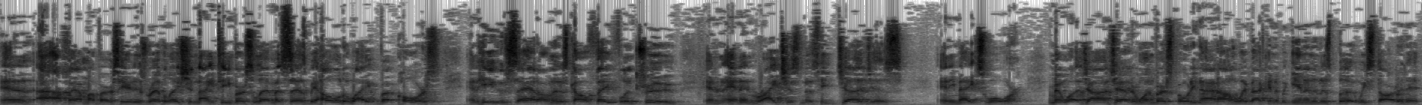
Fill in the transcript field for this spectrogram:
And I, I found my verse here. It is Revelation 19, verse 11. It says, Behold, a white horse, and he who sat on it is called faithful and true, and, and in righteousness he judges and he makes war. Remember what John chapter 1, verse 49, all the way back in the beginning of this book, we started it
